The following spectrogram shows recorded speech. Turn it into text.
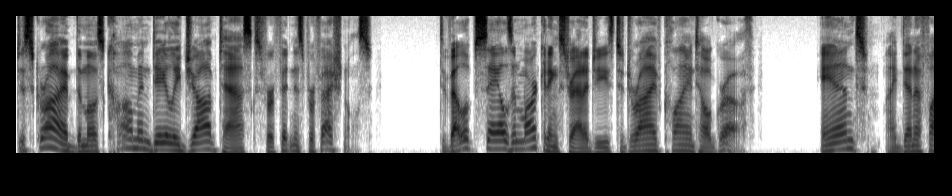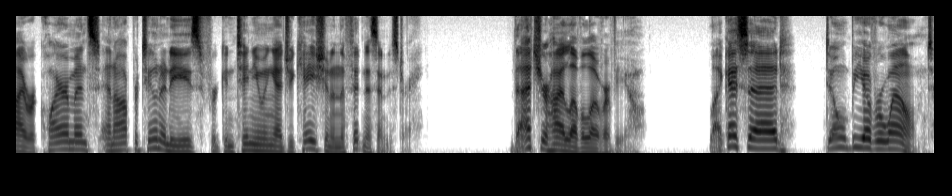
Describe the most common daily job tasks for fitness professionals. Develop sales and marketing strategies to drive clientele growth and identify requirements and opportunities for continuing education in the fitness industry. That's your high level overview. Like I said, don't be overwhelmed.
